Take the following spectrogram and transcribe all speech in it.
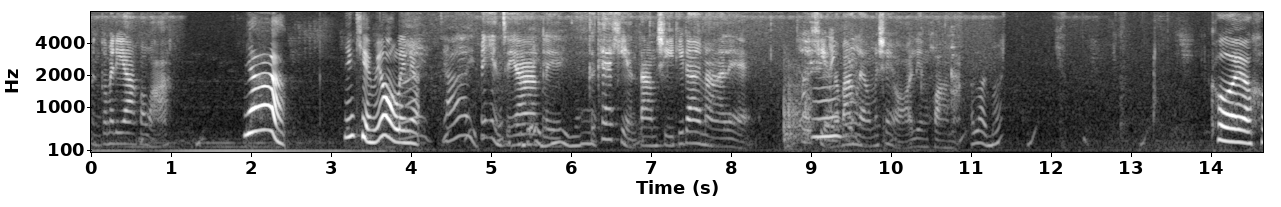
มันก็ไม่ได้ยากปะวะ ยาก ยังเขียนไม่ออกเลยเนี่ย ใช่ ไม่เห็นจะยากเลย ก็แค่เขียนตามชี้ที่ได้มาแหละ เธอเขียนมาบ้างแล้วไม่ใช่หรอเรียงความอะ อร่อยไหมเคยอะเค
